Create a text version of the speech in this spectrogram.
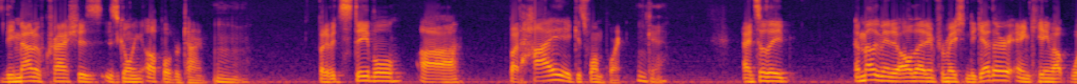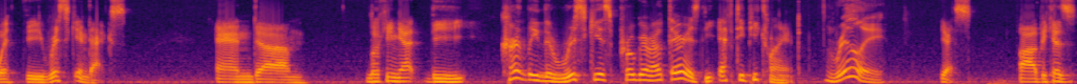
the amount of crashes is going up over time. But if it's stable uh, but high, it gets one point. Okay. And so they amalgamated all that information together and came up with the risk index. And um, looking at the currently the riskiest program out there is the FTP client. Really? Yes, uh, because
